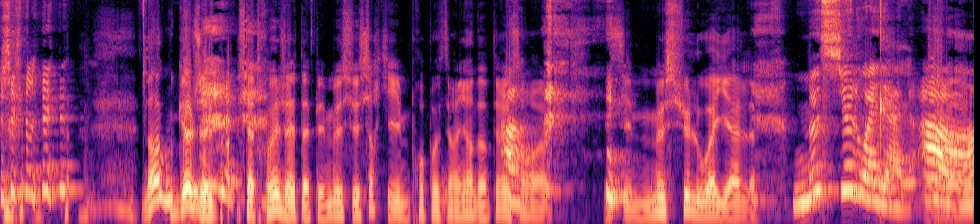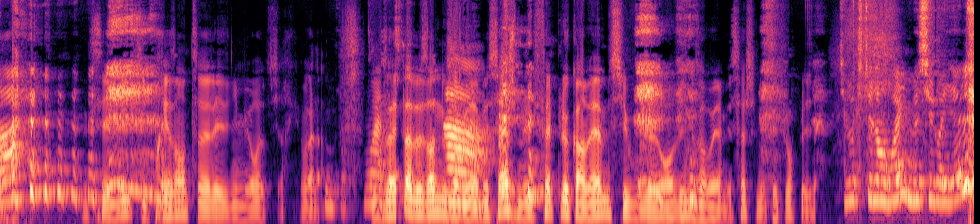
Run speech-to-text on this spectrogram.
Non, Google, j'avais pas trouvé, j'avais tapé Monsieur Cirque et il me proposait rien d'intéressant. Ah. Et c'est Monsieur Loyal. Monsieur Loyal. Ah c'est lui qui présente euh, les numéros de cirque. Voilà. Vous n'avez pas besoin de nous envoyer un ah. message, mais faites-le quand même si vous avez envie de nous envoyer un message, ça nous fait toujours plaisir. Tu veux que je te l'envoie, monsieur Loyal?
